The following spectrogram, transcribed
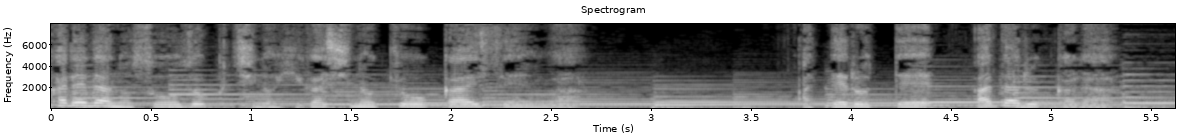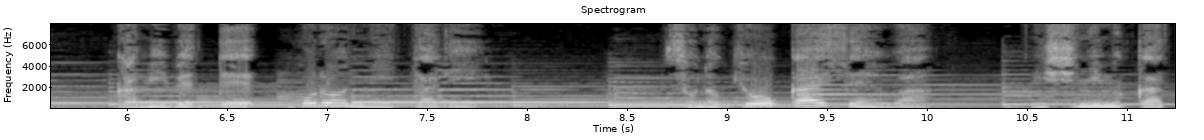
彼らの相続地の東の境界線は、アテロテ・アダルから上ベテ・ホロンに至り、その境界線は西に向かって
